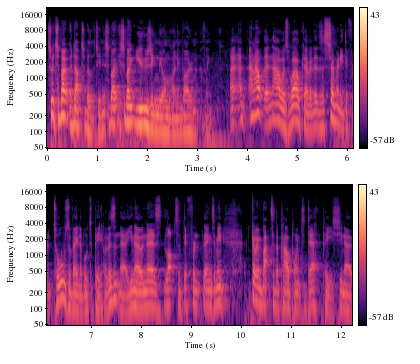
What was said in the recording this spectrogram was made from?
So it's about adaptability and it's about it's about using the online environment, I think. And, and out there now as well, Kevin, there's so many different tools available to people, isn't there? You know, and there's lots of different things. I mean, going back to the PowerPoint to death piece, you know,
